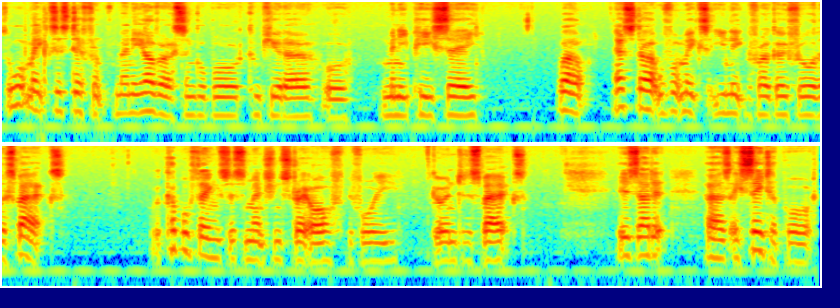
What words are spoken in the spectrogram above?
So what makes this different from any other single board computer or mini PC? Well, let's start with what makes it unique before I go through all the specs. A couple things just to mention straight off before we go into the specs is that it has a SATA port.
